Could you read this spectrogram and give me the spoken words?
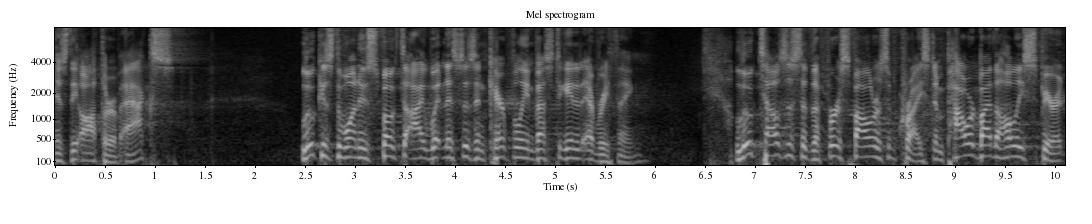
is the author of Acts. Luke is the one who spoke to eyewitnesses and carefully investigated everything. Luke tells us that the first followers of Christ, empowered by the Holy Spirit,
